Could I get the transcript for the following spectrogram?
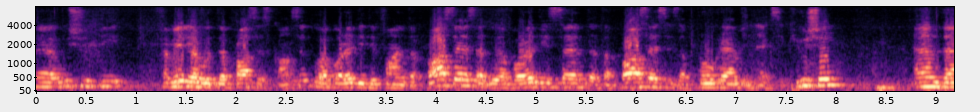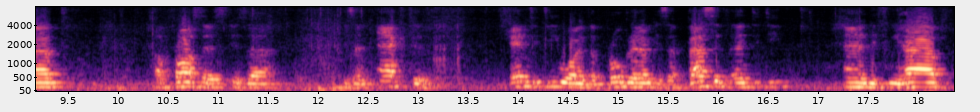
uh, we should be familiar with the process concept. We have already defined the process, and we have already said that a process is a program in execution, and that a process is a is an active entity, while the program is a passive entity. And if we have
